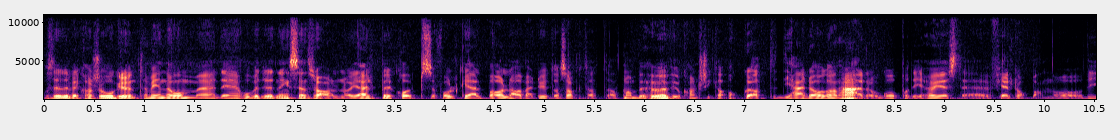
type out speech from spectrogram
Og så er det vel kanskje også grunn til å minne om eh, det Hovedredningssentralen og hjelpekorps og Folkehjelp alle har vært ute og sagt at, at, man behøver jo kanskje ikke akkurat de her dagene her å gå på de høyeste fjelltoppene og de,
